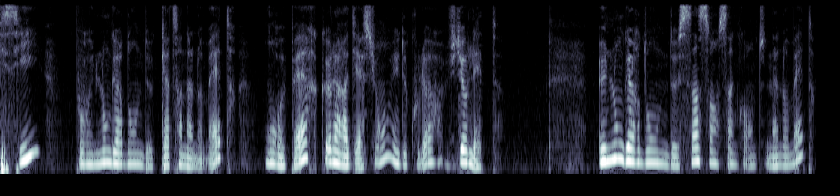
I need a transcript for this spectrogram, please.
Ici, pour une longueur d'onde de 400 nanomètres, on repère que la radiation est de couleur violette. Une longueur d'onde de 550 nanomètres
